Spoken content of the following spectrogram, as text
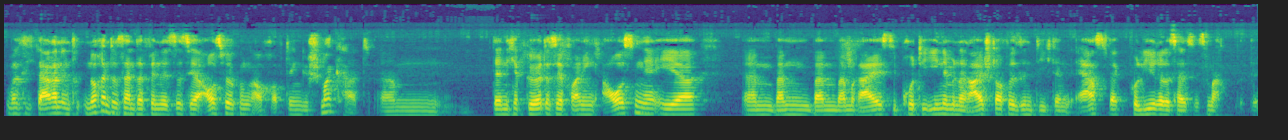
was ich daran int noch interessanter finde, ist, dass er Auswirkungen auch auf den Geschmack hat. Ähm, denn ich habe gehört, dass er vor allen Dingen außen ja eher ähm, beim, beim, beim Reis die Proteine, Mineralstoffe sind, die ich dann erst wegpoliere. Das heißt, es macht äh,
